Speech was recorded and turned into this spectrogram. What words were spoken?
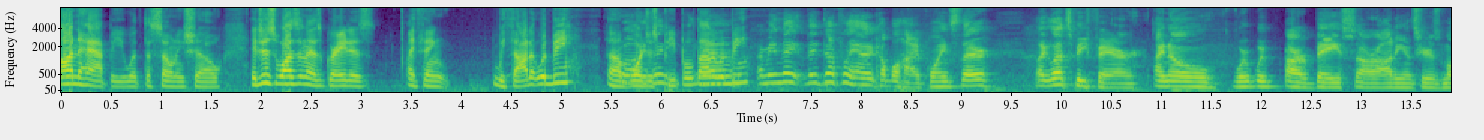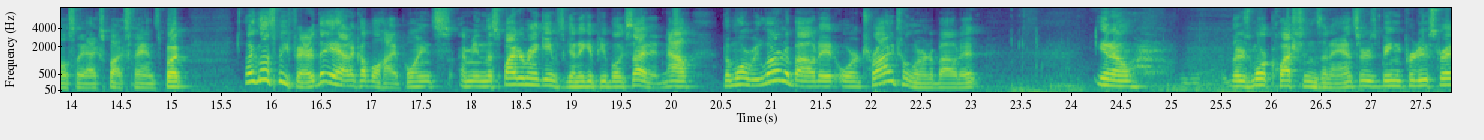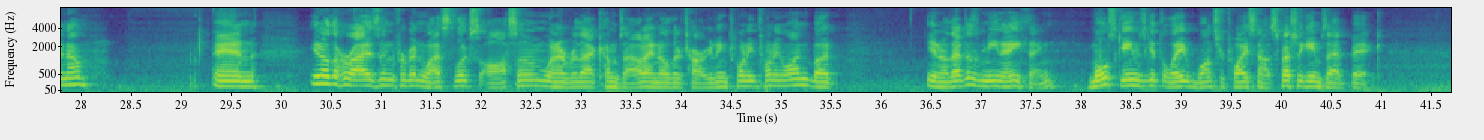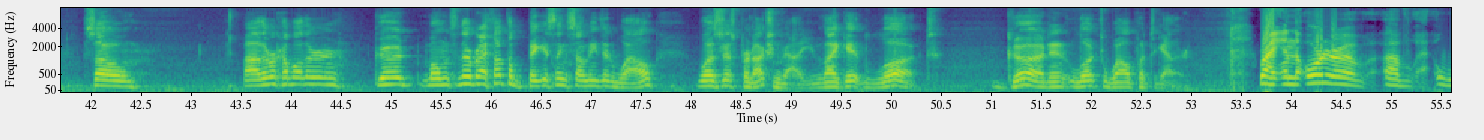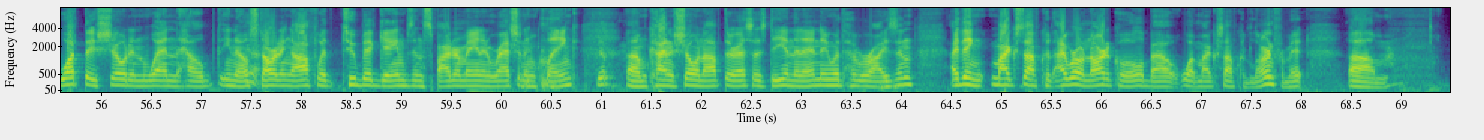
unhappy with the Sony show. It just wasn't as great as I think we thought it would be, um, Well, or I just think- people thought it would be. I mean, they, they definitely had a couple high points there. Like, let's be fair. I know we're, we our base, our audience here is mostly Xbox fans, but like, let's be fair. They had a couple high points. I mean, the Spider-Man game is going to get people excited. Now, the more we learn about it or try to learn about it, you know, there's more questions than answers being produced right now. And you know, the Horizon Forbidden West looks awesome whenever that comes out. I know they're targeting 2021, but you know, that doesn't mean anything. Most games get delayed once or twice now, especially games that big. So, uh, there were a couple other good moments in there, but I thought the biggest thing Sony did well was just production value. Like, it looked good and it looked well put together. Right, and the order of, of what they showed and when helped. You know, Yeah. starting off with two big games in Spider-Man and Ratchet and Clank, Yep. um, kind of showing off their SSD, and then ending with Horizon. I think Microsoft could. I wrote an article about what Microsoft could learn from it, um,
